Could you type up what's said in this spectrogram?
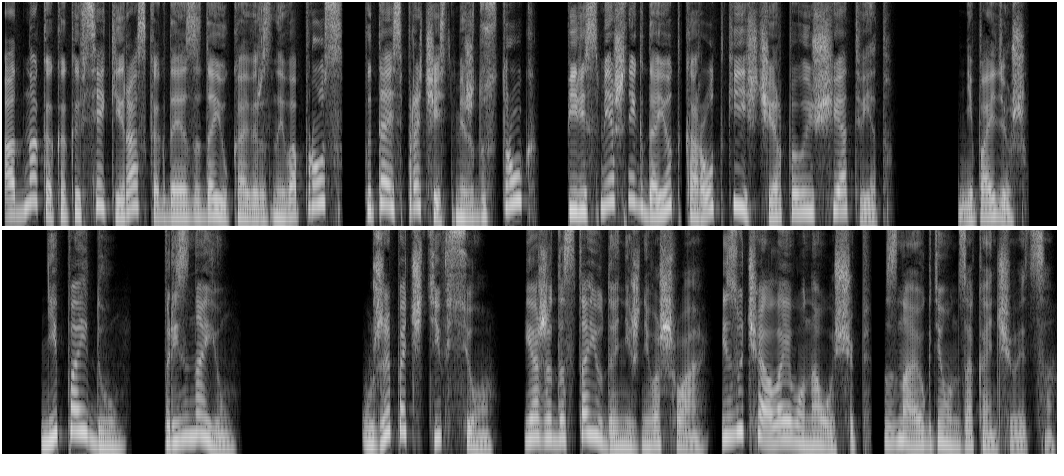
Однако, как и всякий раз, когда я задаю каверзный вопрос, пытаясь прочесть между строк, пересмешник дает короткий исчерпывающий ответ. «Не пойдешь». «Не пойду. Признаю». Уже почти все. Я же достаю до нижнего шва, изучала его на ощупь, знаю, где он заканчивается.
